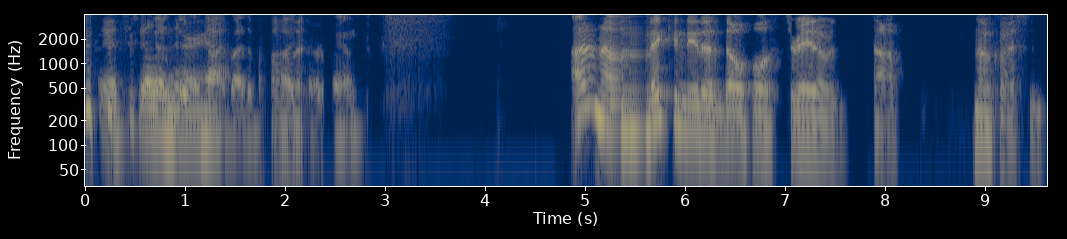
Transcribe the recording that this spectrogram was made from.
there. It's still in there. Yeah. by the pie chart, man. I don't know. Mick can do this double full straight over the top, no question.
